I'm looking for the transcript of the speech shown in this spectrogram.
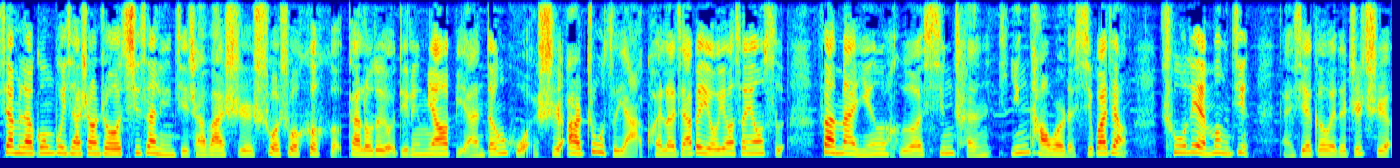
下面来公布一下上周七三零级沙发是硕硕赫赫盖楼的有地灵喵、彼岸灯火是二柱子呀，快乐加倍有幺三幺四贩卖银河星辰樱桃味的西瓜酱，初恋梦境，感谢各位的支持。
